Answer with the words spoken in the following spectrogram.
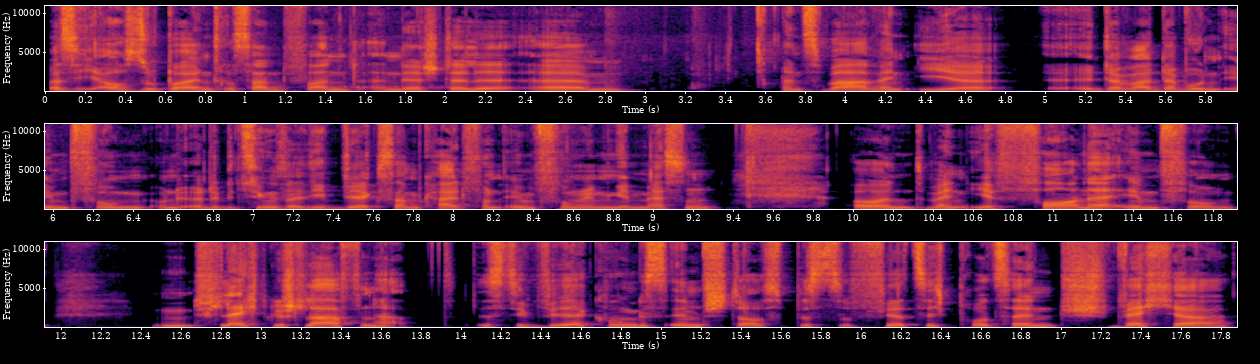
Was ich auch super interessant fand an der Stelle, ähm, und zwar, wenn ihr, äh, da war, da wurden Impfungen und oder beziehungsweise die Wirksamkeit von Impfungen gemessen. Und wenn ihr vor einer Impfung schlecht geschlafen habt, ist die Wirkung des Impfstoffs bis zu 40 Prozent schwächer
